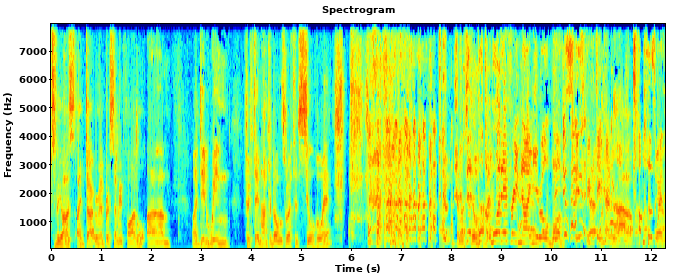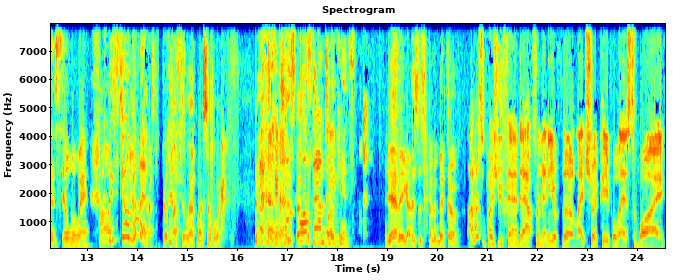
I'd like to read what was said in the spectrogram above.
to be honest, I don't remember a semi final. Um, I did win fifteen hundred dollars worth of silverware, and I still What, it. what every nine year old wants have is it? fifteen hundred Oh, dollars worth of silverware. Uh, You still yeah, got it? I still, I still have my silverware. Pass down to your kids. Yeah, there you go. This is a memento. I don't suppose you found out from any of the Late Show people as to why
